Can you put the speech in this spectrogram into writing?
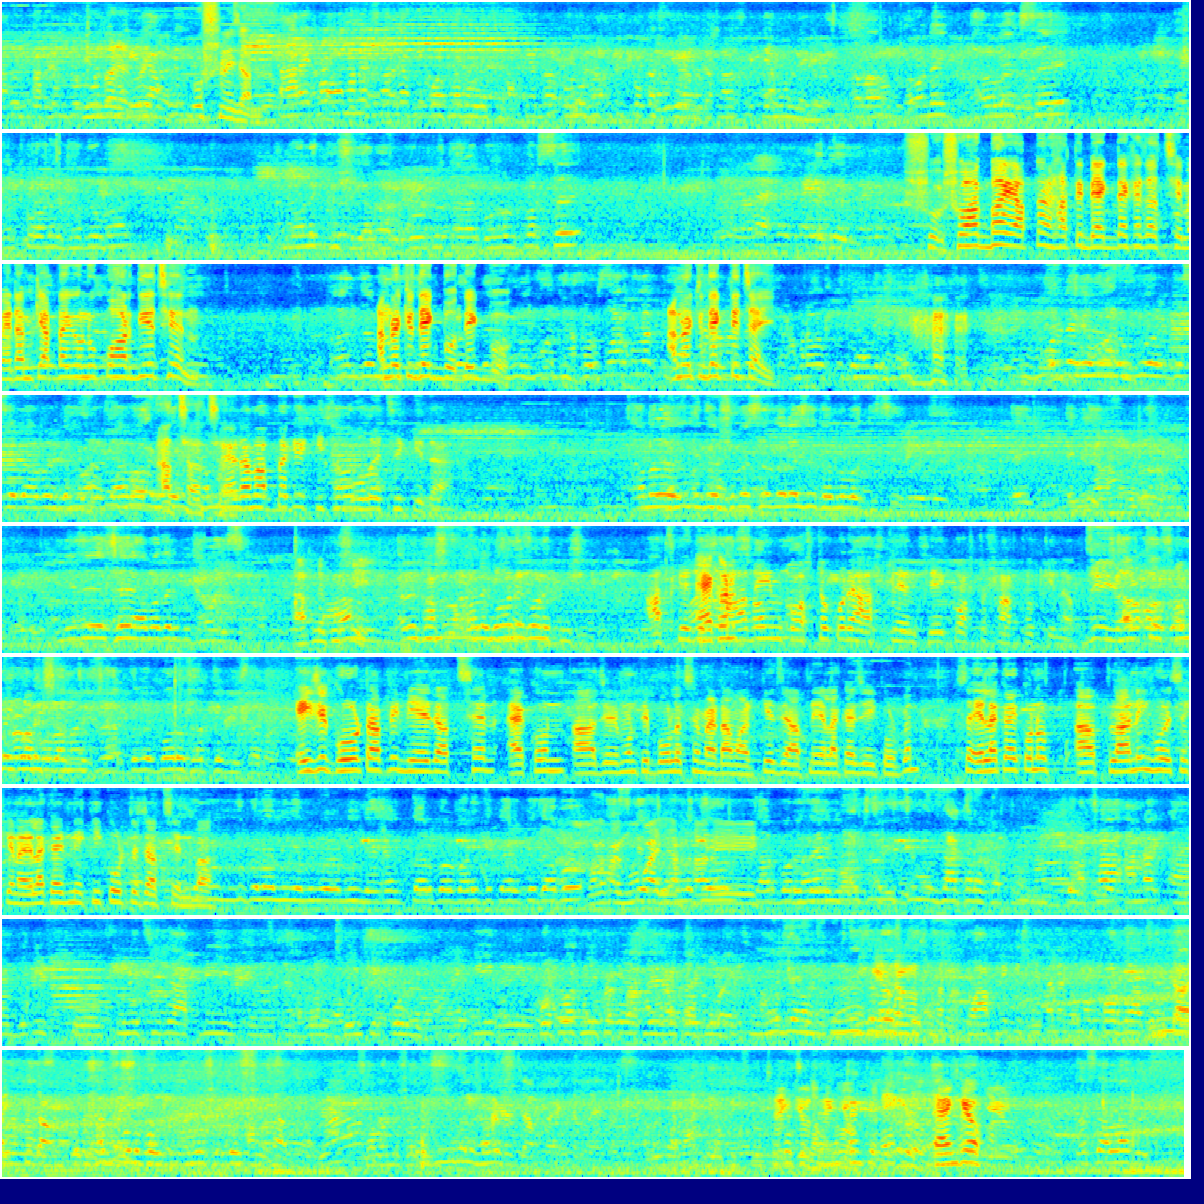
আপনি প্রশ্নে যান তারেক রহমানের সঙ্গে আপনি কথা বলেছেন। আপনি আপনার অনুভূতি প্রকাশ করেন আপনার আজকে কেমন লেগেছে? আমার অনেক ভালো লাগছে। তাদেরকে অনেক ধন্যবাদ। আমি অনেক খুশি আমার গরুটা তারা গ্রহণ করছে। সোহাগ ভাই আপনার হাতে ব্যাগ দেখা যাচ্ছে। ম্যাডাম কি আপনাকে কোনো উপহার দিয়েছেন? আমরা একটু দেখব, দেখব। আমরা একটু দেখতে চাই। আচ্ছা আচ্ছা। ম্যাডাম আপনাকে কিছু বলেছে কিনা? আমরা ঈদের শুভেচ্ছা জানাইছি ধন্যবাদ দিচ্ছে। নিজে এসে আমাদেরকে খাওয়াইছে। আপনি খুশি? আমি খুশি। অনেক অনেক অনেক খুশি। আজকে যে এখন- সারাদিন কষ্ট করে আসলেন সেই কষ্ট সার্থক কিনা? এই যে গরুটা আপনি নিয়ে যাচ্ছেন এখন যেমনটি বলেছে ম্যাডাম আর কি যে আপনি এলাকায় যেই করবেন সো এলাকায় কোনো প্ল্যানিং হয়েছে কিনা? এলাকায় নিয়ে কি করতে চাচ্ছেন বা? তারপর বাড়িতে কালকে যাব। আজকে দোকানে দিয়ে তারপরে আচ্ছা আমরা শুনেছি যে আপনি একজন কর্মী। কি পটুয়াখালী থেকে সম্ভবত আপনি এসেছেন? ইউ থ্যাংক ইউ আচ্ছা আল্লাহ হাফেজ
